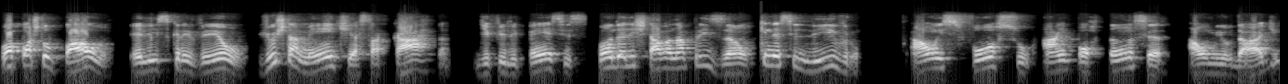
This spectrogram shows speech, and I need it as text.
O apóstolo Paulo, ele escreveu justamente essa carta de Filipenses quando ele estava na prisão. Que nesse livro há um esforço à importância à humildade,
